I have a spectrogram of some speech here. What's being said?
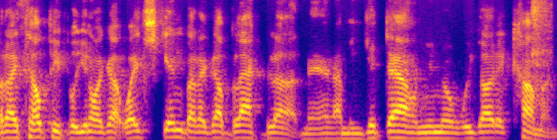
But I tell people, you know, I got white skin, but I got black blood, man. I mean, get down, you know, we got it coming.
